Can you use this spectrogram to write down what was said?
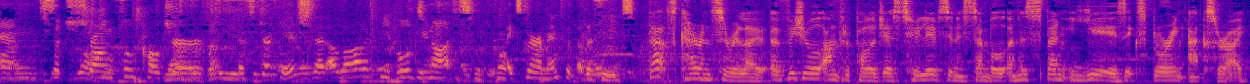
and such strong food culture that's Turkish that a lot of people do not experiment with other foods. That's Karen Cirillo, a visual anthropologist who lives in Istanbul and has spent years exploring Aksaray,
